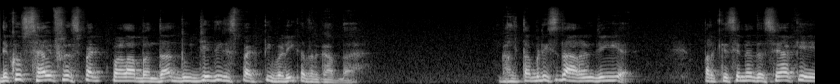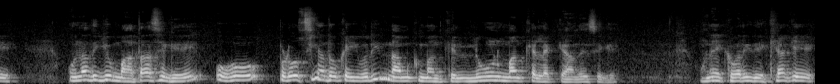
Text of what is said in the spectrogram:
ਦੇਖੋ ਸੈਲਫ ਰਿਸਪੈਕਟ ਵਾਲਾ ਬੰਦਾ ਦੂਜੇ ਦੀ ਰਿਸਪੈਕਟ ਦੀ ਬੜੀ ਕਦਰ ਕਰਦਾ ਹੈ। ਗੱਲ ਤਾਂ ਬੜੀ ਸਧਾਰਨ ਜਿਹੀ ਹੈ। ਪਰ ਕਿਸੇ ਨੇ ਦੱਸਿਆ ਕਿ ਉਹਨਾਂ ਦੀ ਜੋ ਮਾਤਾ ਸੀਗੇ, ਉਹ ਪੜੋਸੀਆਂ ਤੋਂ ਕਈ ਵਾਰੀ ਨਮਕ ਮੰਗ ਕੇ, ਲੂਣ ਮੰਗ ਕੇ ਲੈ ਕੇ ਆਉਂਦੇ ਸੀਗੇ। ਉਹਨੇ ਇੱਕ ਵਾਰੀ ਦੇਖਿਆ ਕਿ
